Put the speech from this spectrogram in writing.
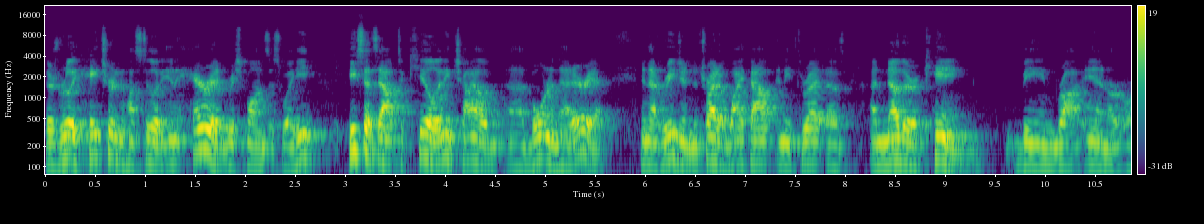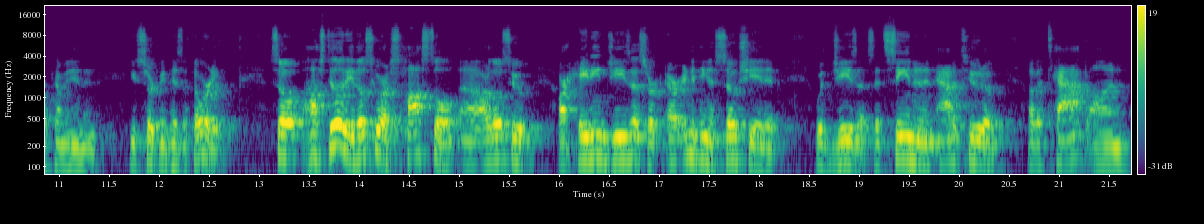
There's really hatred and hostility. And Herod responds this way. He, he sets out to kill any child uh, born in that area, in that region, to try to wipe out any threat of another king being brought in or, or coming in and usurping his authority. So, hostility, those who are hostile uh, are those who are hating Jesus or, or, anything associated with Jesus. It's seen in an attitude of, of attack on,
